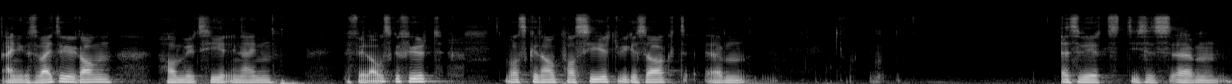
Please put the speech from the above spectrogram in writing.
einiges weitergegangen, haben wir jetzt hier in einem Befehl ausgeführt. Was genau passiert, wie gesagt, ähm, es wird dieses, ähm,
